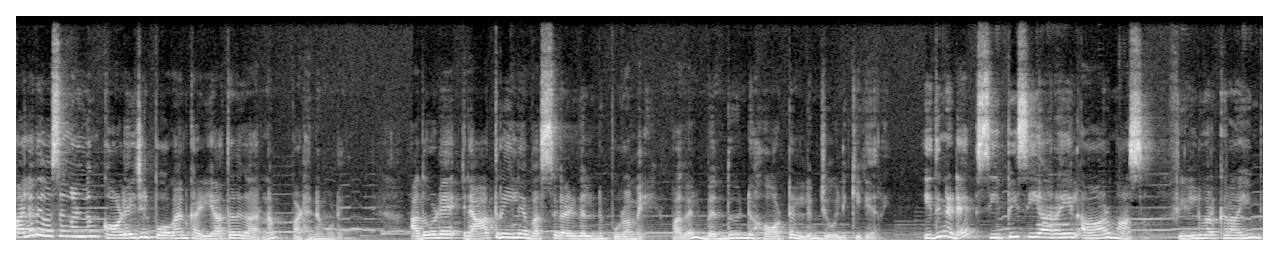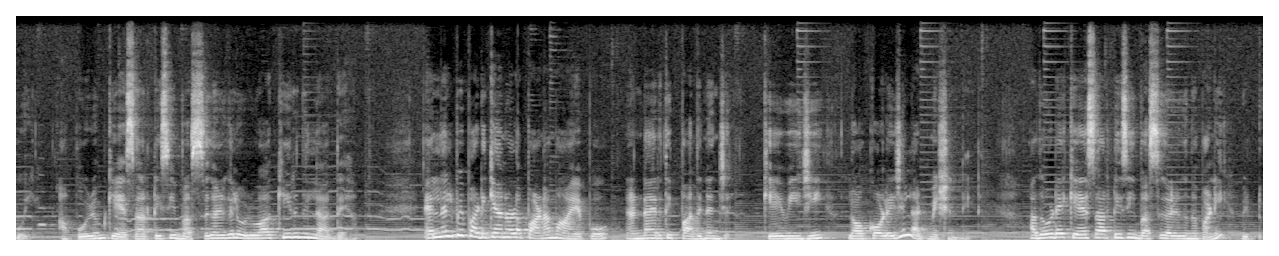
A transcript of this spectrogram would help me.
പല ദിവസങ്ങളിലും കോളേജിൽ പോകാൻ കഴിയാത്തത് കാരണം പഠനം മുടങ്ങി. അതോടെ രാത്രിയിലെ ബസ് കഴുകലിന് പുറമെ പകൽ ബന്ധുവിന്റെ ഹോട്ടലിലും ജോലിക്ക് കയറി. ഇതിനിടെ സി പി സി ആർ ഐയിൽ ആറ് മാസം ഫീൽഡ് വർക്കറായും പോയി. അപ്പോഴും K S R T C bus കഴുകൽ ഒഴിവാക്കിയിരുന്നില്ല അദ്ദേഹം. എൽ എൽ ബി പഠിക്കാനുള്ള പണമായപ്പോൾ രണ്ടായിരത്തി പതിനഞ്ചിൽ കെ വി ജി ലോ കോളേജിൽ അഡ്മിഷൻ നേടി. അതോടെ K S R T C bus കഴുകുന്ന പണി വിട്ടു.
